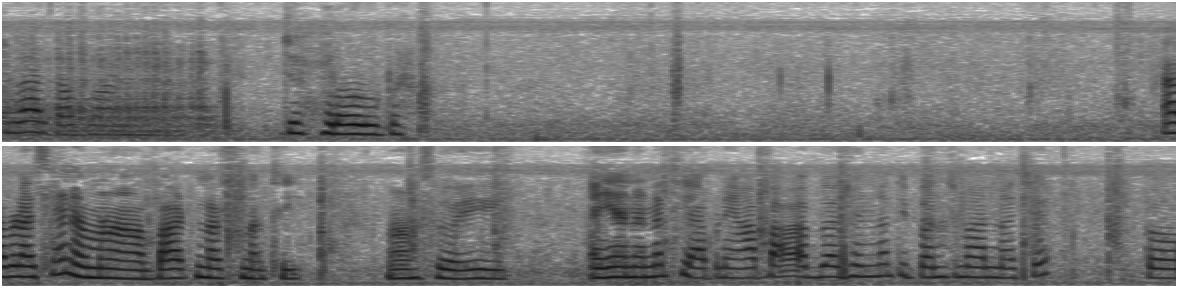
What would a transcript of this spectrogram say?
જુવાર કાપવાની જો રોડ ઉપર. આપણા છે ને હમણાં પાર્ટનર્સ નથી. માણસો એ અહીંયાના નથી, આપણે આ બાજુ નથી, પંચમહાલના છે. તો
